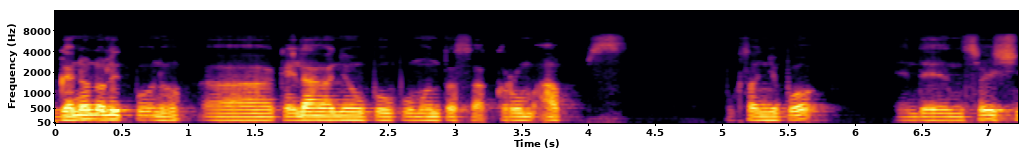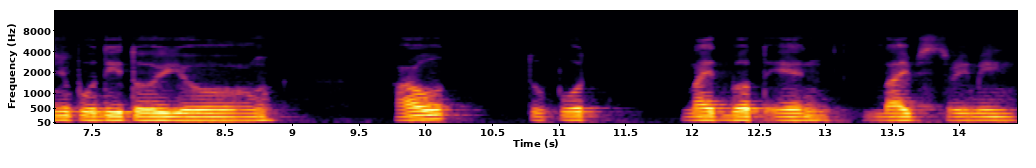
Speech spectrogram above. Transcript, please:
Ganun ulit po, no? Ah, kailangan nyo po pumunta sa Chrome Apps. Buksan nyo po. And then, search nyo po dito yung how to put Nightbot in live streaming.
